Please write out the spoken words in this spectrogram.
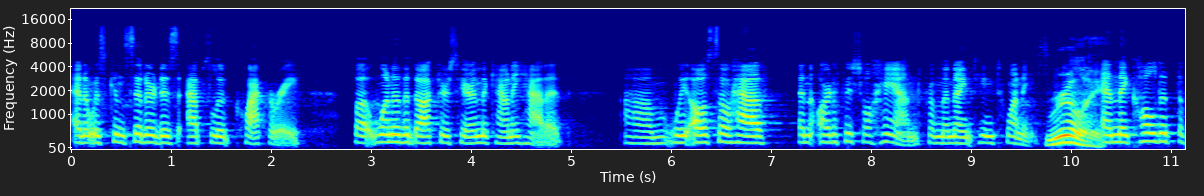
And it was considered as absolute quackery. But one of the doctors here in the county had it. Um, we also have an artificial hand from the 1920s. Really? And they called it the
